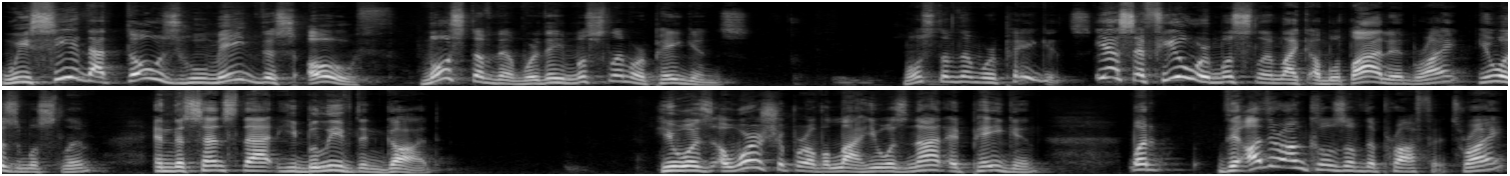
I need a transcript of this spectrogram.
we see that those who made this oath, most of them, were they Muslim or pagans? Most of them were pagans. Yes, a few were Muslim, like Abu Talib, right? He was Muslim in the sense that he believed in God. He was a worshiper of Allah. He was not a pagan. But the other uncles of the Prophet, right?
